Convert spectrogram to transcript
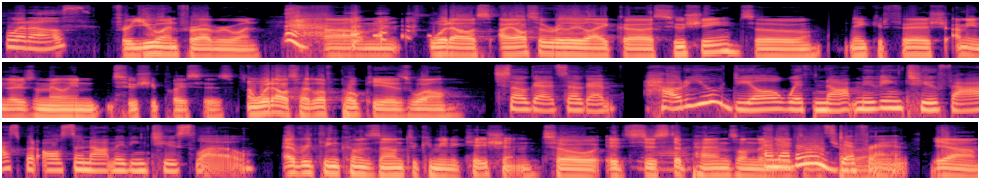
what else? for you and for everyone. Um, what else? I also really like uh, sushi. So naked fish. I mean, there's a million sushi places. And what else? I love poke as well. So good, so good. How do you deal with not moving too fast, but also not moving too slow? Everything comes down to communication. So it just depends on the and everyone's different. Yeah.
